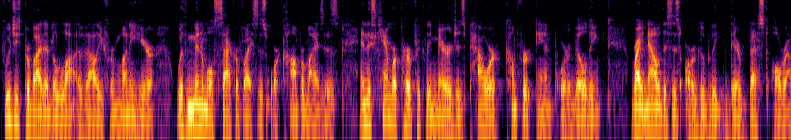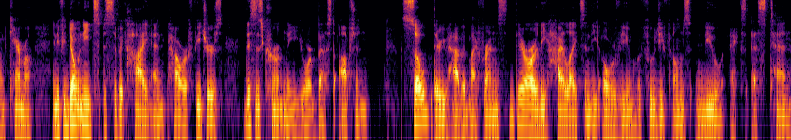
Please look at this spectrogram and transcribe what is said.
Fuji's provided a lot of value for money here with minimal sacrifices or compromises, and this camera perfectly marriages power, comfort, and portability. Right now, this is arguably their best all-round camera, and if you don't need specific high-end power features, this is currently your best option. So there you have it, my friends. There are the highlights in the overview of Fujifilm's new XS10.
